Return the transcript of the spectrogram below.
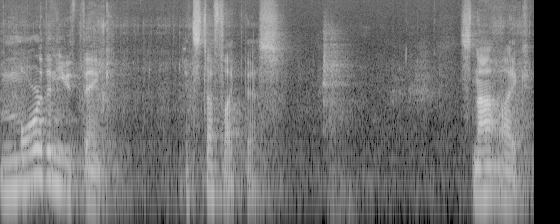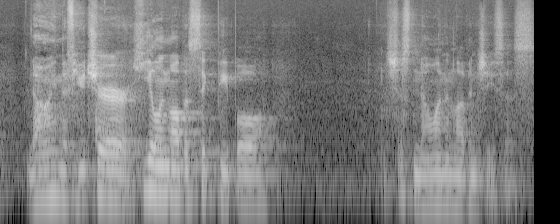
more than you think, it's stuff like this. It's not like knowing the future or healing all the sick people. It's just knowing and loving Jesus.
